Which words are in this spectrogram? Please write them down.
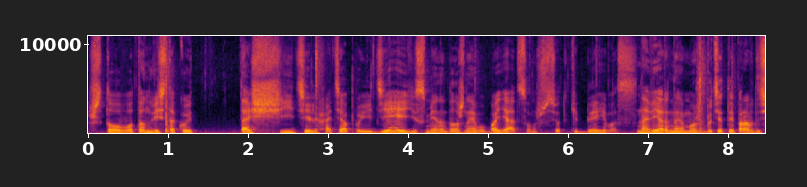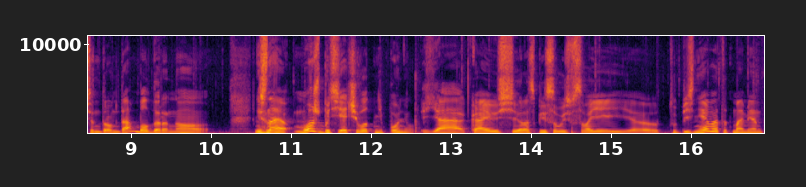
что вот он весь такой тащитель, хотя по идее Ясмена должна его бояться, он же все-таки Дейвас. Наверное, может быть это и правда синдром Дамблдора, но не знаю, может быть, я чего-то не понял. Я каюсь и расписываюсь в своей э, тупизне в этот момент,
